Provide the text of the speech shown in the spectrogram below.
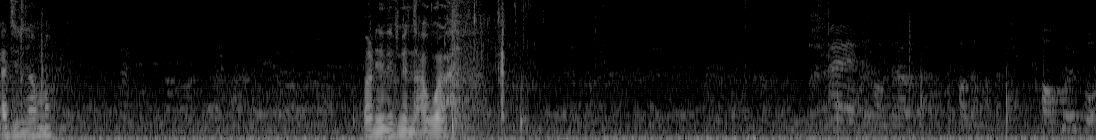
还紧张吗？把你那瓶拿过来。哎，好的，好的，好的，好恢复。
